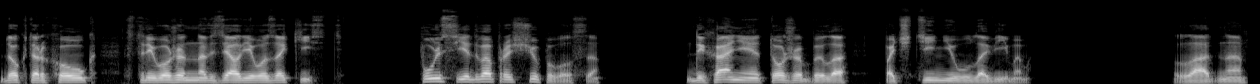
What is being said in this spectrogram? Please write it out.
Доктор Хоук встревоженно взял его за кисть. Пульс едва прощупывался. Дыхание тоже было почти неуловимым. «Ладно»,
